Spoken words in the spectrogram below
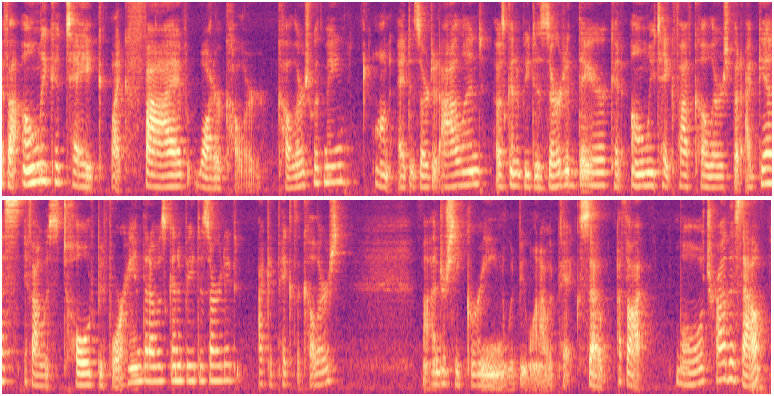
If I only could take like five watercolor colors with me on a deserted island, I was going to be deserted there, could only take five colors, but I guess if I was told beforehand that I was going to be deserted, I could pick the colors. My undersea green would be one I would pick. So I thought, well, we'll try this out.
